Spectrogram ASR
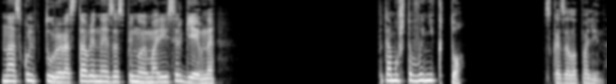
на скульптуры, расставленные за спиной Марии Сергеевны. «Потому что вы никто», — сказала Полина.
